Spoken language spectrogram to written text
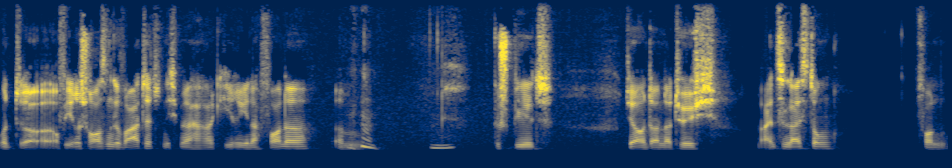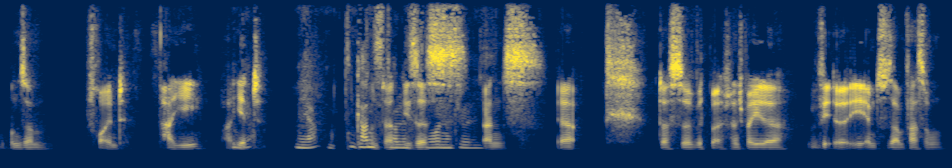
Und äh, auf ihre Chancen gewartet, nicht mehr Harakiri nach vorne ähm, mhm. Mhm. gespielt. Ja, und dann natürlich eine Einzelleistung von unserem Freund Payet. Payet. Ja, ja ganz und dann dieses Tor natürlich. Ganz, ja, das äh, wird wahrscheinlich bei jeder EM-Zusammenfassung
